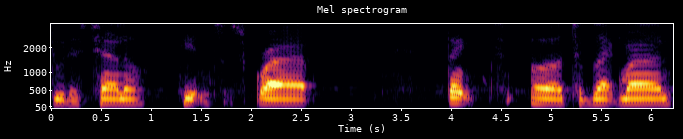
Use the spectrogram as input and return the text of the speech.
through this channel, hitting subscribe. Thanks uh, to Black Mind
